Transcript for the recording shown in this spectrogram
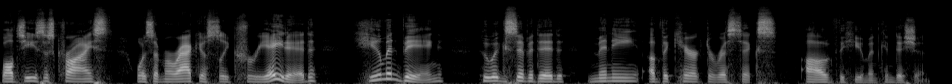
while Jesus Christ was a miraculously created human being who exhibited many of the characteristics of the human condition.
